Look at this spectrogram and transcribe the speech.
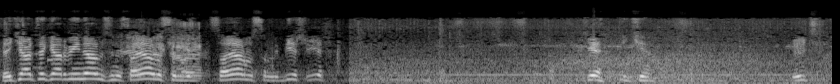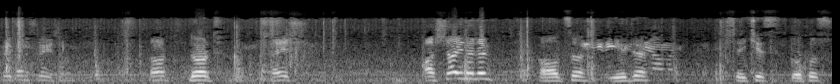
Teker teker bir iner misiniz? Sayar mısın bir? Sayar mısın bir? Bir. Bir. İki. iki, Üç. Beyefendi sıraya geçelim. Dört. Dört. Beş. Aşağı inelim. Altı. Yedi. Sekiz. Dokuz.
